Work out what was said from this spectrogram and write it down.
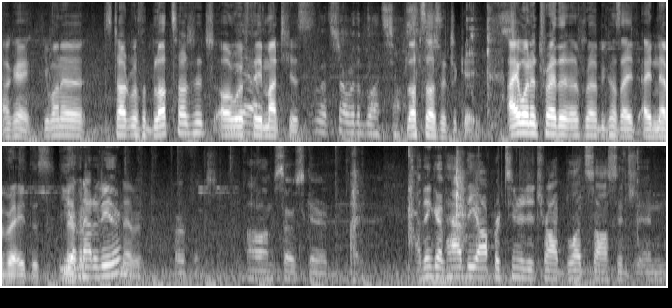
Okay, you want to start with the blood sausage or with the Matjes? Let's start with the blood sausage. Blood sausage, okay. I want to try that as well because I, I never ate this. You haven't had it either? Never. Perfect. Oh, I'm so scared. I think I've had the opportunity to try blood sausage in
